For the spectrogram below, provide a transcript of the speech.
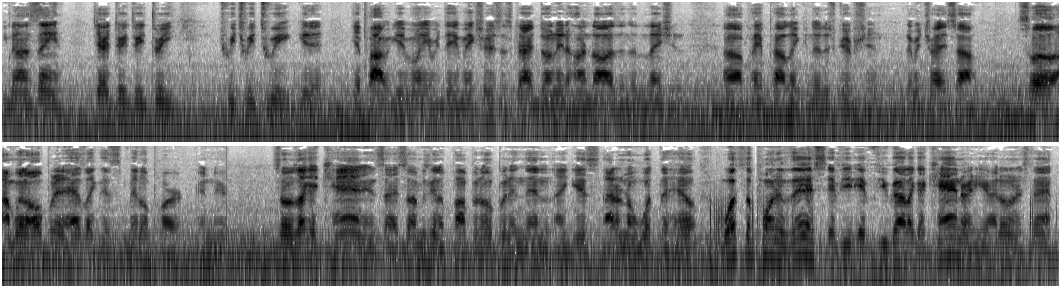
You know what I'm saying? Jarred 333 tweet, tweet, tweet. Get it, get popping, get money every day. Make sure to subscribe. Donate hundred dollars in the donation uh, PayPal link in the description. Let me try this out. So I'm gonna open it. It has like this middle part in there. So it's like a can inside. So I'm just gonna pop it open and then I guess I don't know what the hell. What's the point of this if you if you got like a can right here? I don't understand.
